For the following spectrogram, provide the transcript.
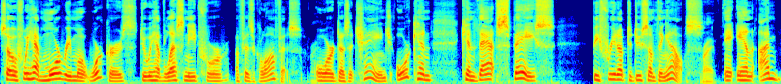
So if we have more remote workers, do we have less need for a physical office, or does it change, or can can that space be freed up to do something else? Right. And I'm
